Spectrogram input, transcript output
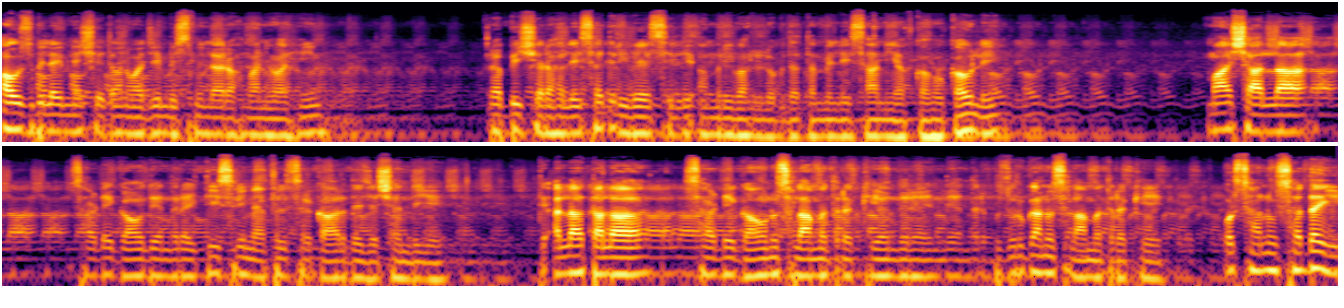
बिस्मिल्लाहिर्रहमानिर्रहीम रब्बी शरह ली सदरी वयस्सिर ली अमरी, वहलुल उक़दतम मिन माशाअल्लाह साडे गाँव दे अंदर तीसरी महफिल सरकार दे जशन दी है। ते अल्लाह ताला साडे गाँव नु सलामत रखे अंदर अंदर बुजुर्गां सलामत रखे और सानू सदा ही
